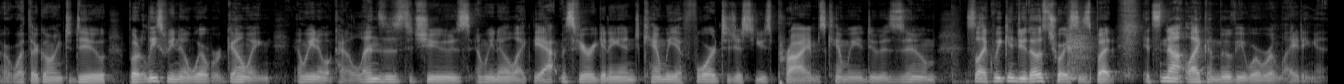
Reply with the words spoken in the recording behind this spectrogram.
or what they're going to do but at least we know where we're going and we know what kind of lenses to choose and we know like the atmosphere we're getting in. Can we afford to just use primes? Can we do a zoom? So like we can do those choices but it's not like a movie where we're lighting it.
